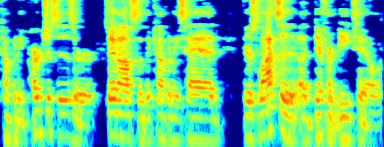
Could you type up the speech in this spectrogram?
company purchases or spinoffs that the company's had. There's lots of, of different detail.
